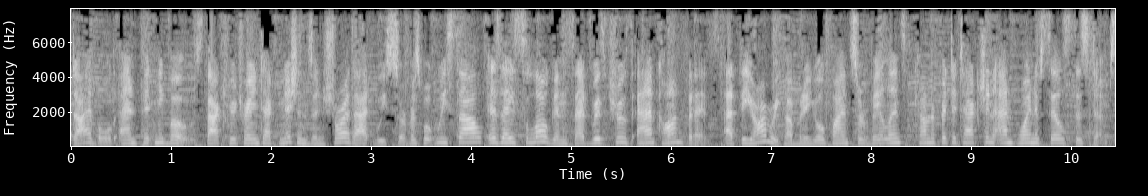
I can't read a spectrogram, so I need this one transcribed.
Diebold, and Pitney Bowes. Factory trained technicians ensure that we service what we sell is a slogan said with truth and confidence. At the Armory Company, you'll find surveillance, counterfeit detection, and point of sale systems,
